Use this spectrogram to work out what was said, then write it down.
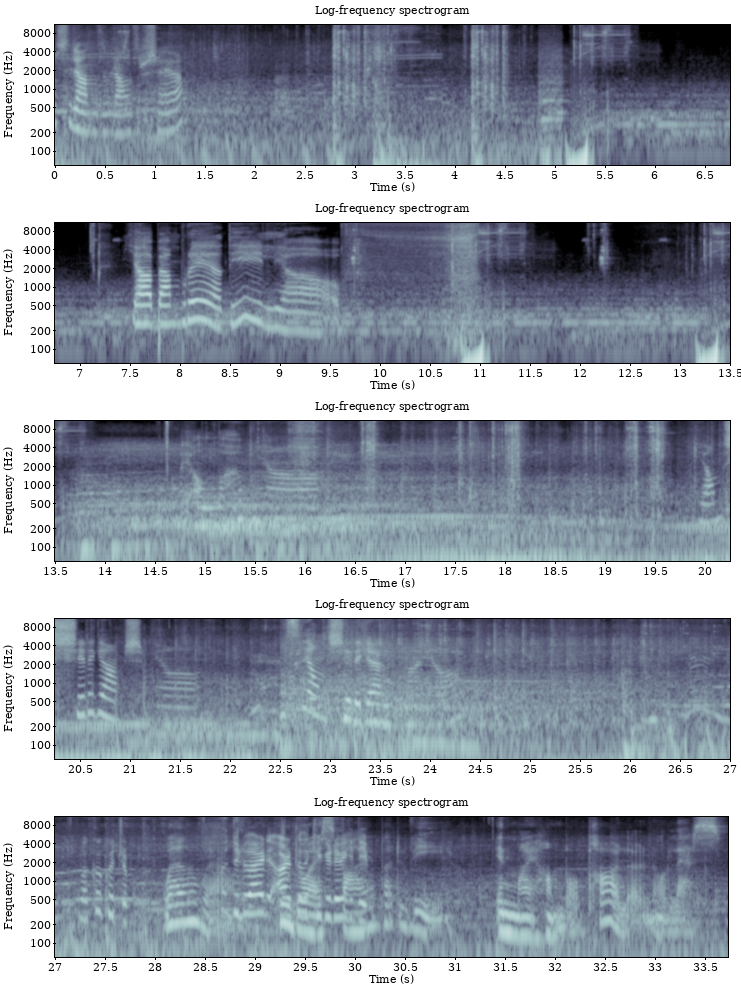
Mu silahınızı biraz bir şey ya? Ya ben buraya değil ya. Of. Ay Allah'ım ya. Yanlış yere gelmişim ya. Nasıl yanlış yere geldim ben ya? Vakakocum. Well, well. Ödül ver, Who do arkadaki I göreve spy gideyim. but V, in my humble parlor, no less.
